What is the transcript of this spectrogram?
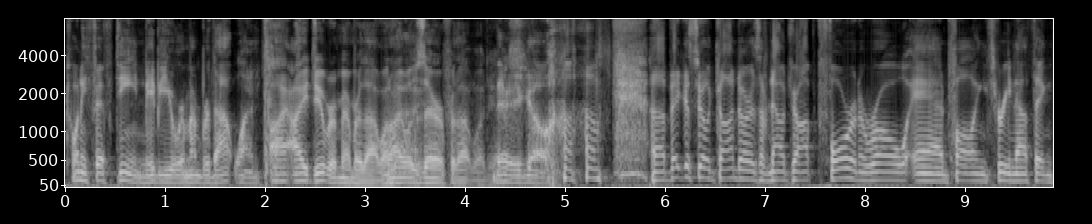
2015. Maybe you remember that one. I, I do remember that one. Yeah. I was there for that one. Yes. There you go. uh, Bakersfield Condors have now dropped four in a row and falling 3 0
